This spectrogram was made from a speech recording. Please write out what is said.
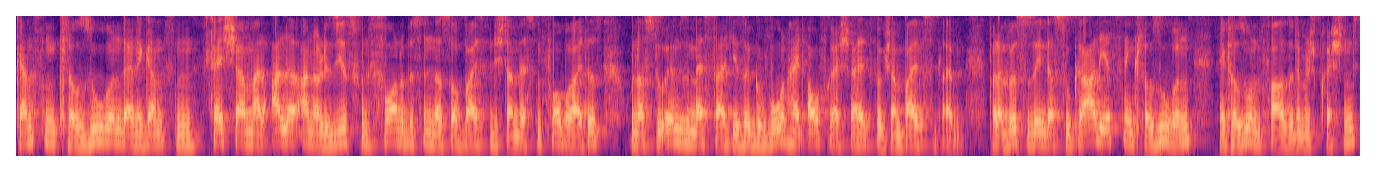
ganzen Klausuren, deine ganzen Fächer mal alle analysierst von vorne bis hin, dass du auch weißt, wie du dich da am besten vorbereitest und dass du im Semester halt diese Gewohnheit aufrechterhältst, wirklich am Ball zu bleiben. Weil dann wirst du sehen, dass du gerade jetzt in den Klausuren, in der Klausurenphase dementsprechend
